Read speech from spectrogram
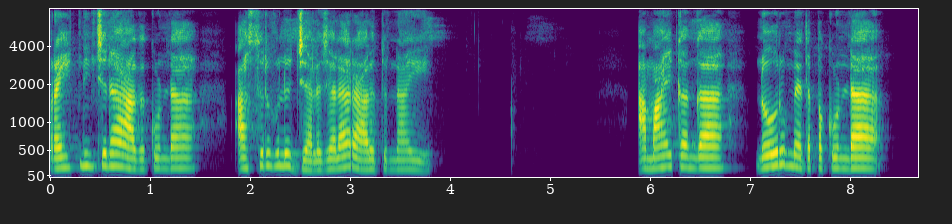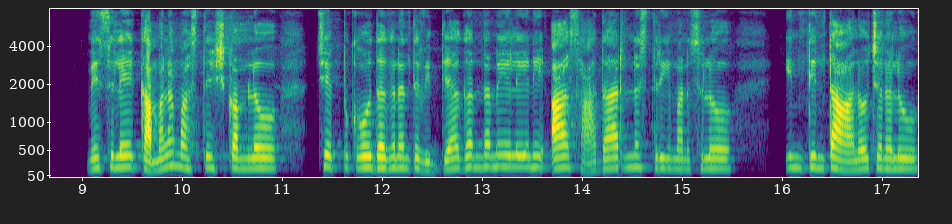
ప్రయత్నించినా ఆగకుండా అసురువులు జలజల రాలుతున్నాయి. అమాయకంగా నోరు మెదపకుండా మెసిలే కమల మస్తిష్కంలో చెప్పుకోదగినంత విద్యాగంధమే లేని ఆ సాధారణ స్త్రీ మనసులో ఇంతింత ఆలోచనలు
